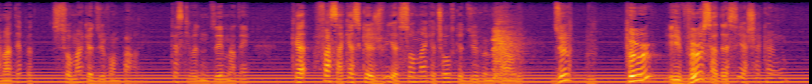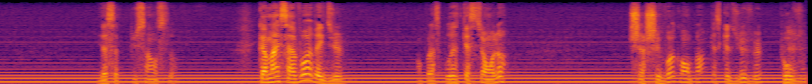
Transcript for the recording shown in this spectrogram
un matin, sûrement que Dieu va me parler. Qu'est-ce qu'il veut nous dire matin? face à ce que je vis, il y a sûrement quelque chose que Dieu veut me parler. Dieu peut et veut s'adresser à chacun de nous. Il a cette puissance-là. Comment ça va avec Dieu? On pourrait se poser cette question-là. Cherchez-vous à comprendre qu'est-ce que Dieu veut pour vous.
